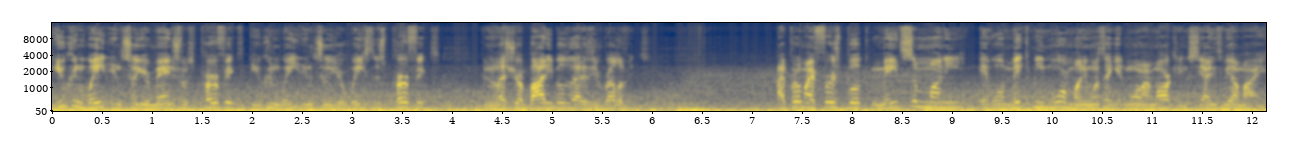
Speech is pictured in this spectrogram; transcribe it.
You can wait until your is perfect. You can wait until your waist is perfect. And unless you're a bodybuilder, that is irrelevant. I put out my first book, made some money. It will make me more money once I get more on my marketing. See, I need to be on my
